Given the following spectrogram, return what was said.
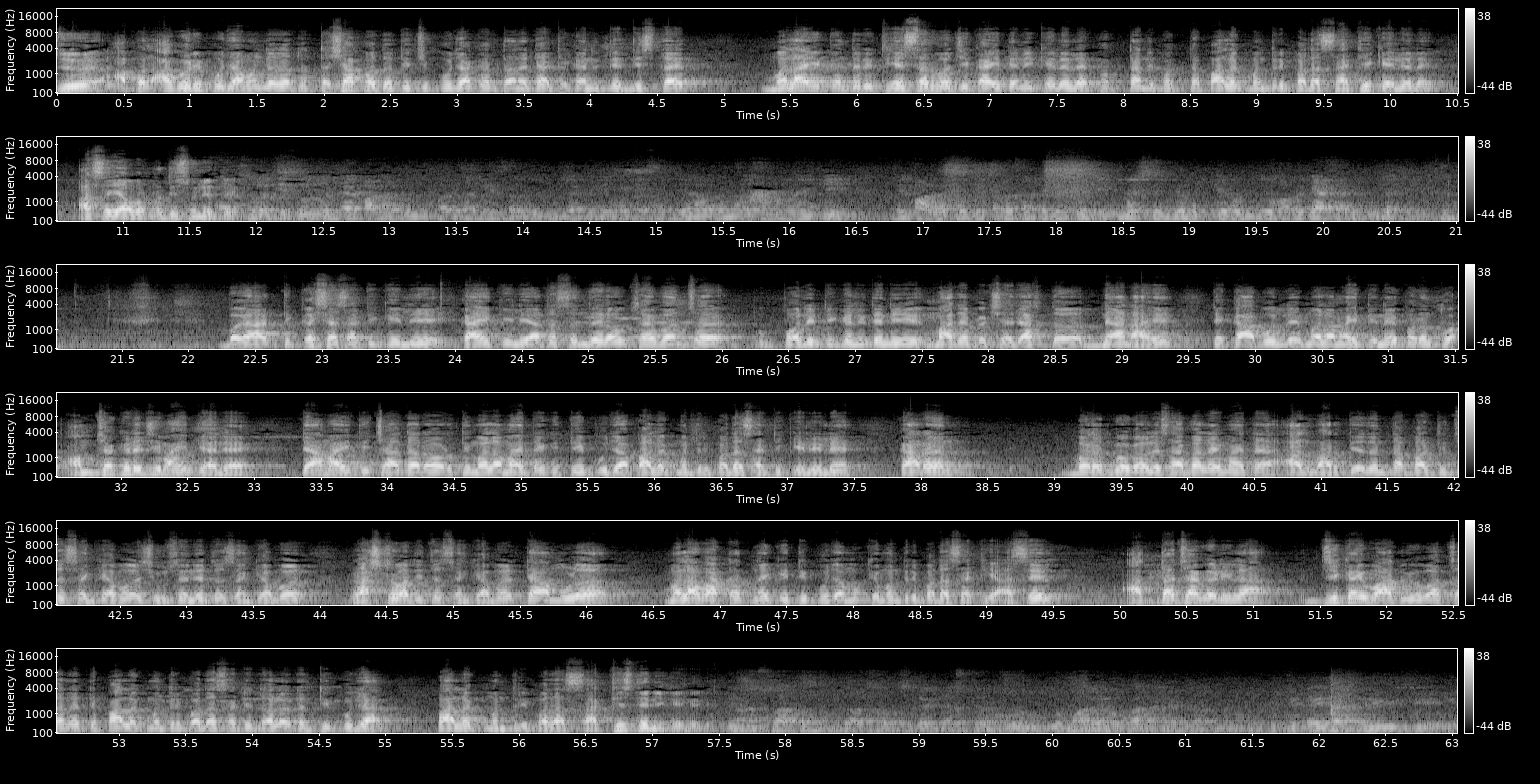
जो आपण आघोरी पूजा म्हणलं जातो तशा पद्धतीची पूजा करताना त्या ठिकाणी ते दिसत आहेत मला एकंदरीत हे सर्व जे काही त्यांनी केलेलं आहे फक्त आणि फक्त पालकमंत्री पदासाठी केलेलं आहे असं यावरनं दिसून केली बघा ते कशासाठी केली काय केली आता संजय राऊत साहेबांचं पॉलिटिकली त्यांनी माझ्यापेक्षा जास्त ज्ञान आहे. ते का बोलले मला माहिती नाही परंतु आमच्याकडे जी माहिती आली आहे त्या माहितीच्या आधारावरती मला माहीत आहे की ती पूजा पालकमंत्री पदासाठी केलेली आहे. कारण भरत गोगावले साहेबालाही माहीत आहे आज भारतीय जनता पार्टीचं संख्याबळ शिवसेनेचं संख्याबळ राष्ट्रवादीचं संख्याबळ त्यामुळं मला वाटत नाही की ती पूजा मुख्यमंत्री पदासाठी असेल. आत्ताच्या घडीला जी काही वादविवाद चालले ते पालकमंत्री पदासाठी चालू आहेत आणि ती पूजा पालकमंत्री पदासाठीच त्यांनी केलेली आहे.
